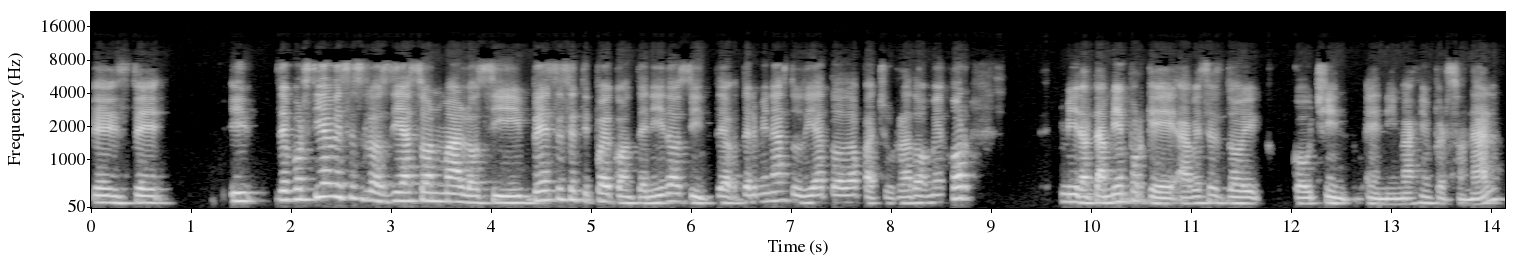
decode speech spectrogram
Este, y de por sí a veces los días son malos. Si ves ese tipo de contenido, si terminas tu día todo apachurrado, mejor. Mira, también porque a veces doy coaching en imagen personal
